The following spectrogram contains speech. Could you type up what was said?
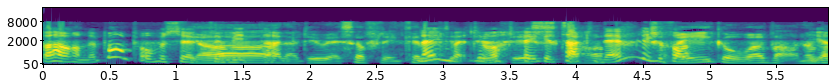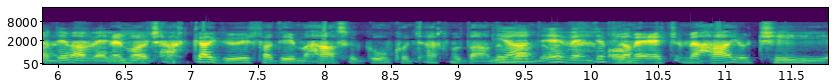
barnebarn på besøk til middag. Ja, du er så flink. Nei, men det var- jeg er takknemlig for- Tre gode barnebarn. Ja, det var veldig Vi må takke Gud fordi vi har så god kontakt med barnebarna. Ja, det er veldig flott. Og vi, har jo ti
